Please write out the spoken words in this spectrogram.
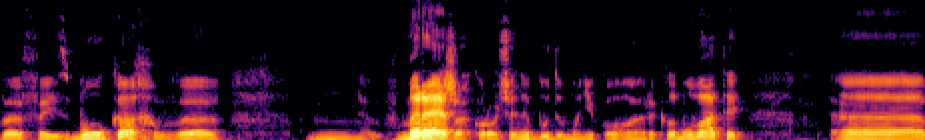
в Фейсбуках, в, в мережах, коротше, не будемо нікого рекламувати. Е, е,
